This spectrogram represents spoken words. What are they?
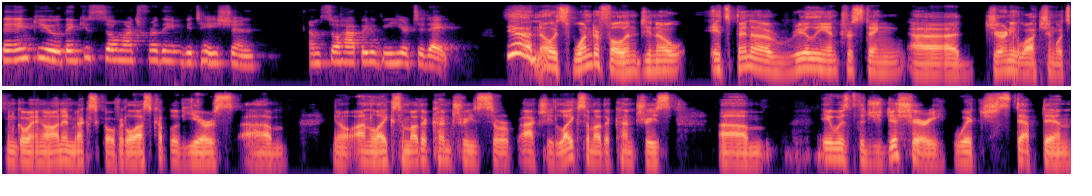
Thank you. Thank you so much for the invitation. I'm so happy to be here today. Yeah, no, it's wonderful. And, you know, it's been a really interesting uh, journey watching what's been going on in Mexico over the last couple of years. Um, you know, unlike some other countries, or actually like some other countries, um, it was the judiciary which stepped in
